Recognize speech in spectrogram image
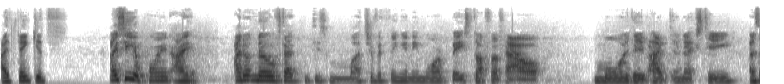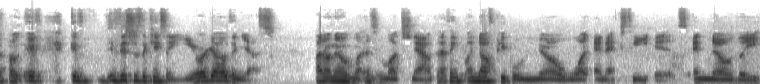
I think it's. I see your point. I I don't know if that is much of a thing anymore, based off of how more they've hyped NXT as opposed if if if this was the case a year ago, then yes. I don't know as much now because I think enough people know what NXT is and know the,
